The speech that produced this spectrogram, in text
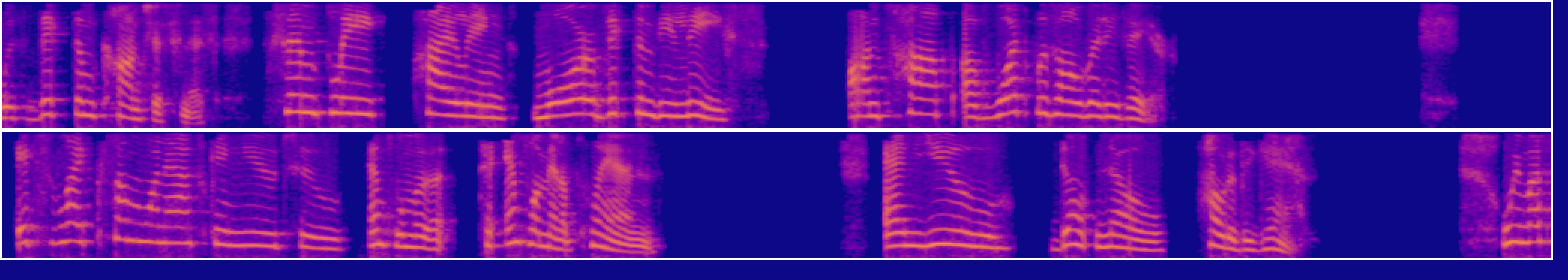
with victim consciousness, simply piling more victim beliefs on top of what was already there. It's like someone asking you to implement to implement a plan and you don't know how to begin. We must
